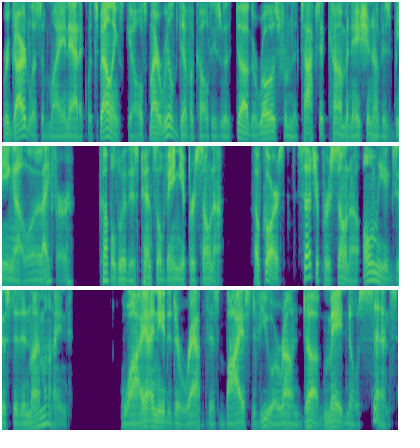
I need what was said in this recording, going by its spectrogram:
Regardless of my inadequate spelling skills, my real difficulties with Doug arose from the toxic combination of his being a lifer, coupled with his Pennsylvania persona. Of course, such a persona only existed in my mind. Why I needed to wrap this biased view around Doug made no sense.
